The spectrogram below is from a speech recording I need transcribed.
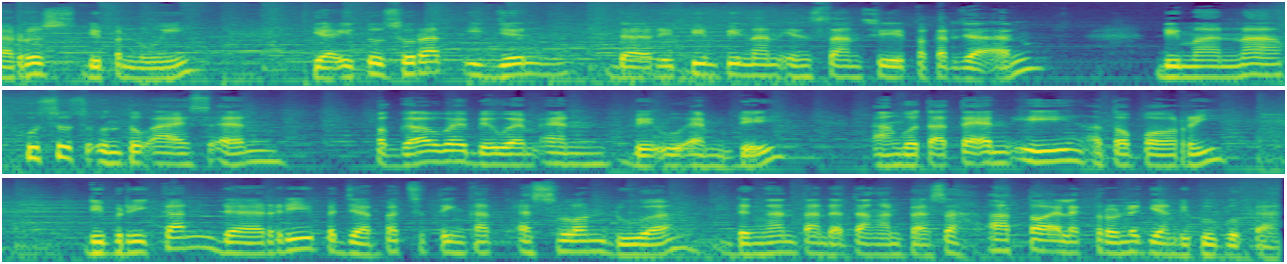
harus dipenuhi, yaitu surat izin dari pimpinan instansi pekerjaan, di mana khusus untuk ASN, pegawai BUMN, BUMD, anggota TNI atau Polri diberikan dari pejabat setingkat eselon 2 dengan tanda tangan basah atau elektronik yang dibubuhkan.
